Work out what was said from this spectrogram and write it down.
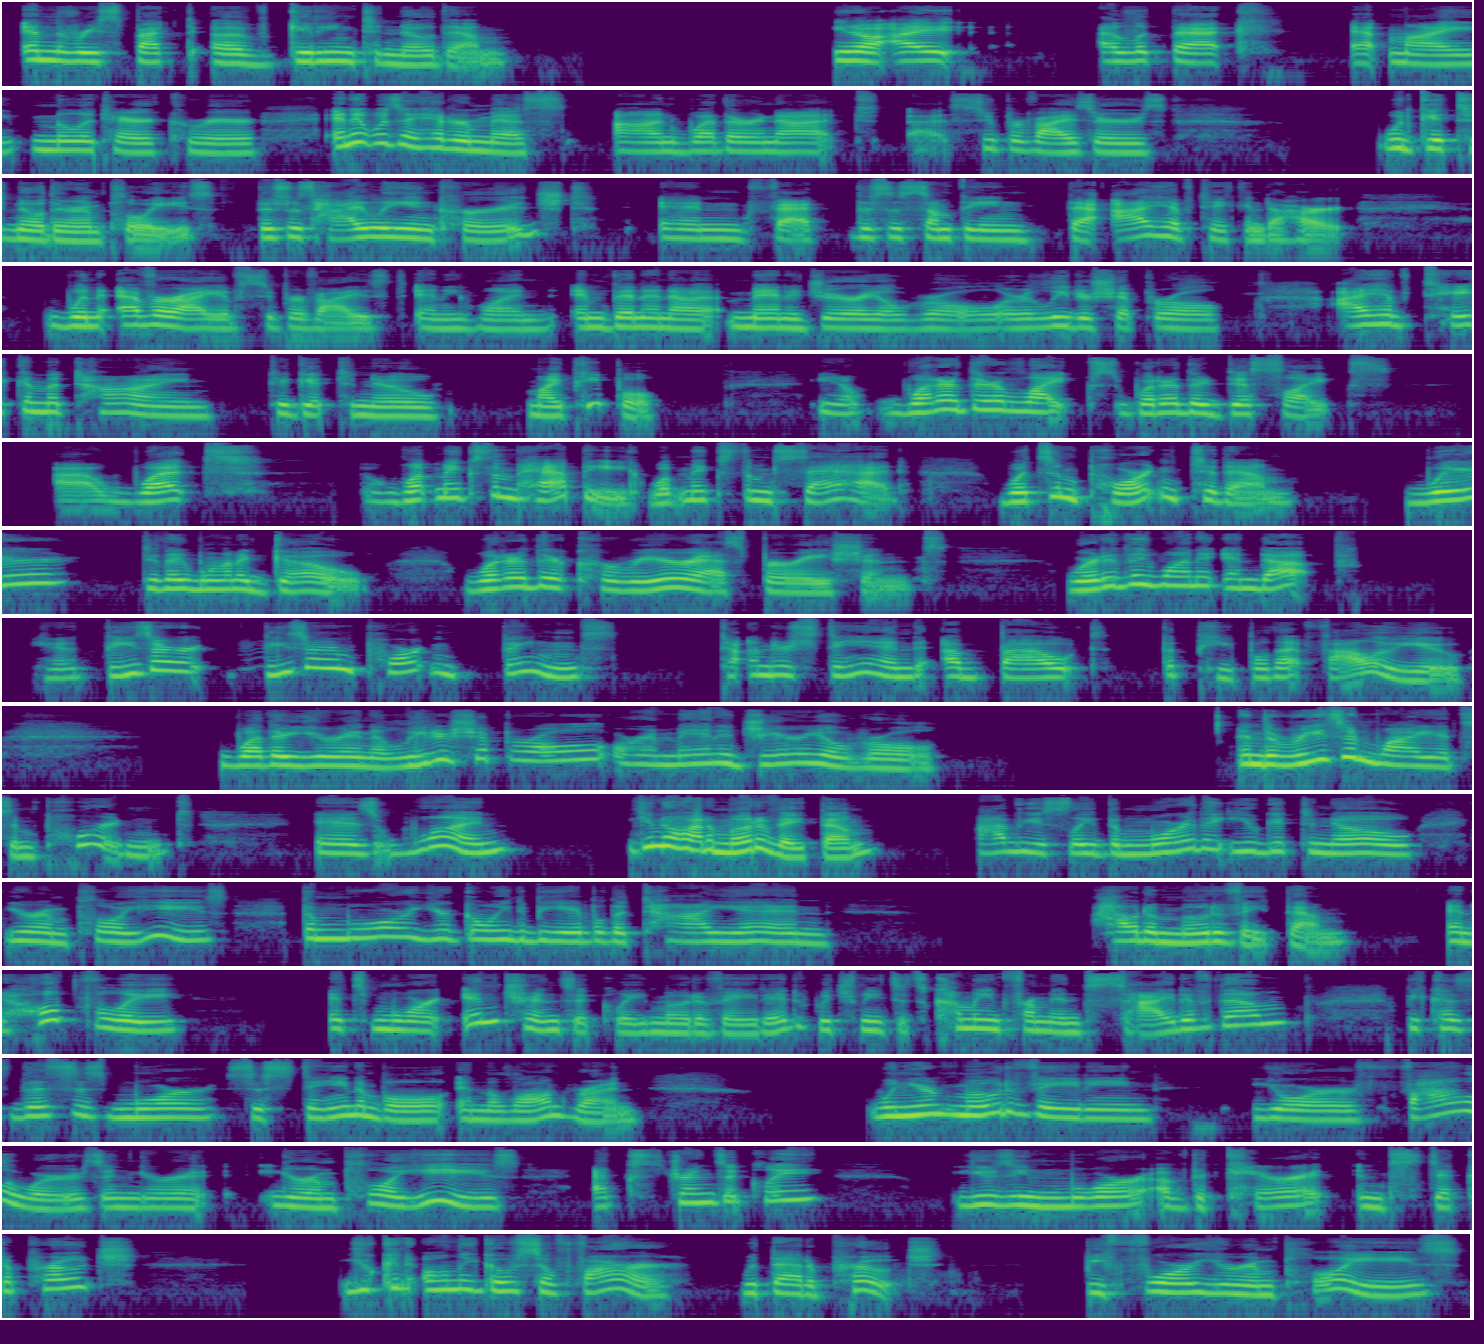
and the respect of getting to know them. You know i i look back at my military career and it was a hit or miss on whether or not uh, supervisors would get to know their employees. This was highly encouraged. In fact, this is something that I have taken to heart whenever I have supervised anyone and been in a managerial role or leadership role. I have taken the time to get to know my people. You know, what are their likes? What are their dislikes? Uh, what what makes them happy? What makes them sad? What's important to them? Where do they want to go? What are their career aspirations? Where do they want to end up? You know, these are these are important things to understand about the people that follow you. Whether you're in a leadership role or a managerial role. And the reason why it's important is one, you know how to motivate them obviously, the more that you get to know your employees, the more you're going to be able to tie in how to motivate them. And hopefully, it's more intrinsically motivated, which means it's coming from inside of them because this is more sustainable in the long run. When you're motivating your followers and your your employees extrinsically, using more of the carrot and stick approach, you can only go so far with that approach before your employees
